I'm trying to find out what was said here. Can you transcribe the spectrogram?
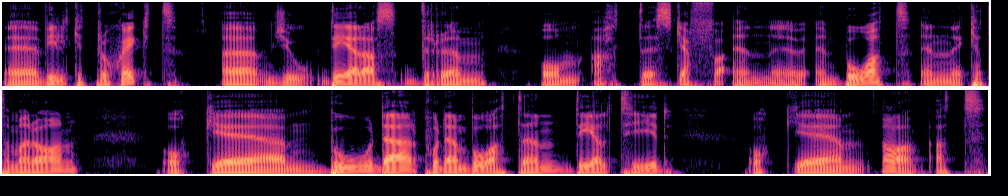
Eh, Vilket projekt? Eh, jo, deras dröm om att eh, skaffa en, eh, en båt, en katamaran. Och eh, bo där på den båten deltid. Och ja, att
